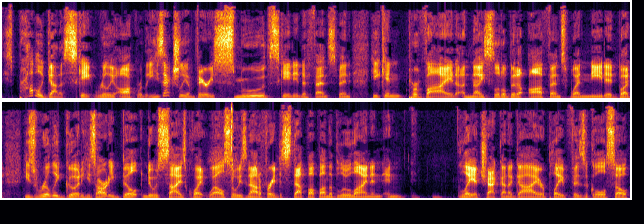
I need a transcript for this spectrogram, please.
he's probably got to skate really awkwardly. He's actually a very smooth skating defenseman. He can provide a nice little bit of offense when needed, but he's really good. He's already built into his size quite well, so he's not afraid to step up on the blue line and, and lay a check on a guy or play physical. So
